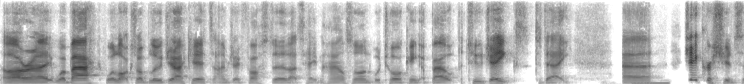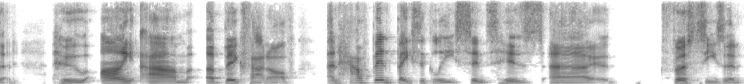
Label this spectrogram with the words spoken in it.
All right, we're back. We're locked on Blue Jacket. I'm Jay Foster. That's Hayden Houseland. We're talking about the two Jakes today. Uh, mm. Jake Christiansen, who I am a big fan of and have been basically since his uh, first season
